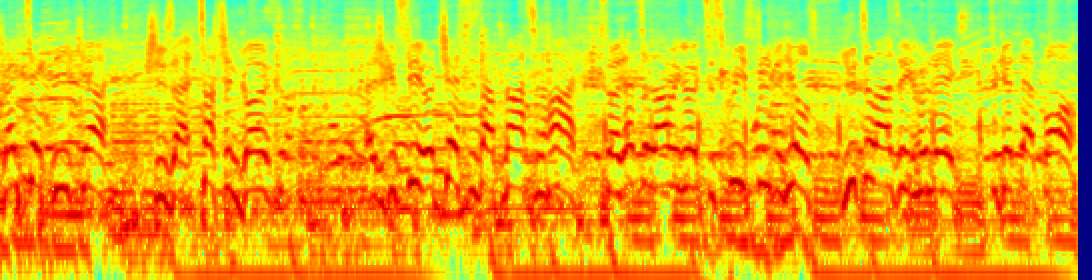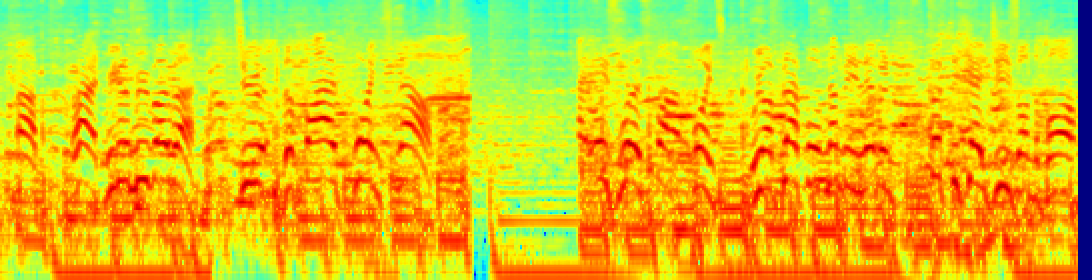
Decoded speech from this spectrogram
Great technique here. She's uh, touch and go. As you can see, her chest is up nice and high. So that's allowing her to squeeze through the heels, utilizing her legs to get that bar up. Right, we're gonna move over to the five points now. It's worth five points. We're platform number 11, 50 kgs on the bar.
